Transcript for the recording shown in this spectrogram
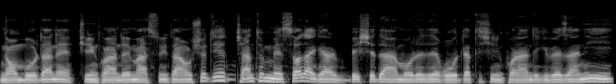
نام بردن شیرین کننده مصنوعی تموم شد یه چند تا مثال اگر بشه در مورد قدرت شیرین کنندگی بزنی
